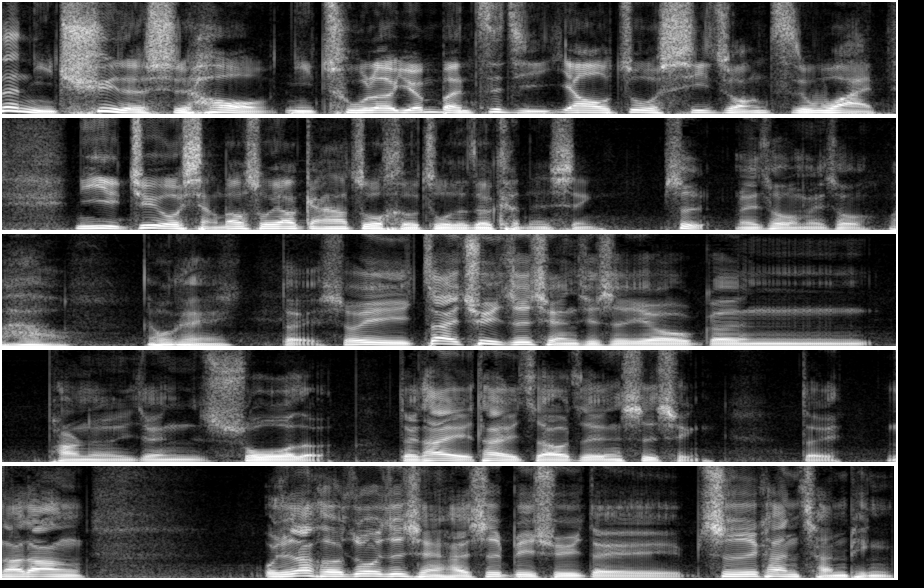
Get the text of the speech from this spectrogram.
那你去的时候，你除了原本自己要做西装之外，你就有想到说要跟他做合作的这个可能性？是，没错，没错。哇哦，OK，对，所以在去之前，其实也有跟 partner 已经说了，对，他也他也知道这件事情。对，那让我觉得在合作之前，还是必须得试试看产品。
